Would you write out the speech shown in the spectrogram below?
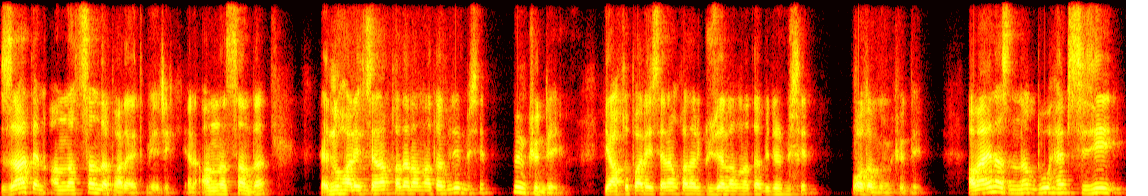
Zaten anlatsan da para etmeyecek. Yani anlatsan da e, Nuh Aleyhisselam kadar anlatabilir misin? Mümkün değil. Yakup Aleyhisselam kadar güzel anlatabilir misin? O da mümkün değil. Ama en azından bu hem sizi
